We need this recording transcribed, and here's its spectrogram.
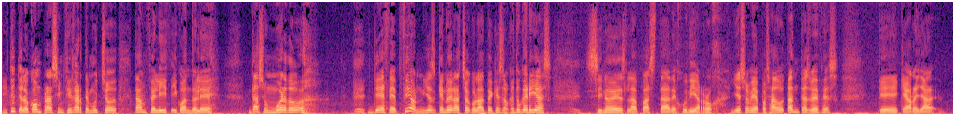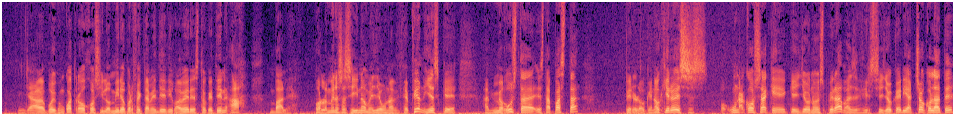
Y tú te lo compras sin fijarte mucho, tan feliz, y cuando le das un muerdo, decepción. Y es que no era chocolate, que es lo que tú querías, sino es la pasta de judía roja. Y eso me ha pasado tantas veces que, ahora ya, ya voy con cuatro ojos y lo miro perfectamente y digo, a ver, esto que tiene. Ah, vale. Por lo menos así no me llevo una decepción. Y es que a mí me gusta esta pasta, pero lo que no quiero es una cosa que, yo no esperaba. Es decir, si yo quería chocolate,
